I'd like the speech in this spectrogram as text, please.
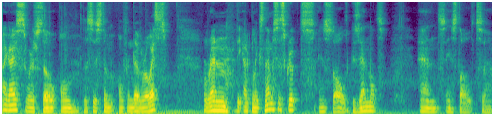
Hi guys, we're still on the system of Endeavour OS. Ran the ArcoLinux Nemesis script, installed Xanmod, and installed uh,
